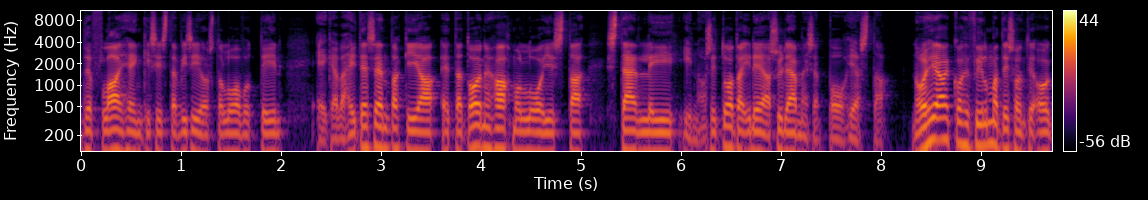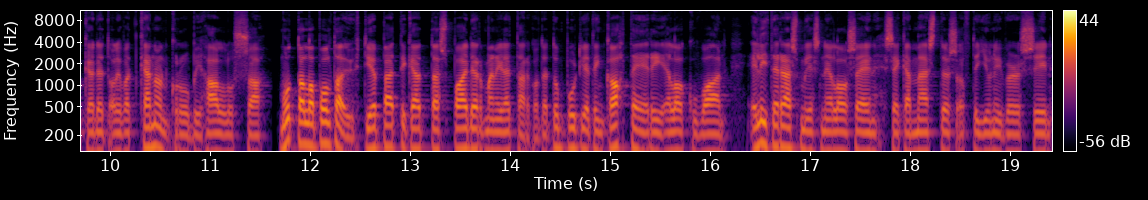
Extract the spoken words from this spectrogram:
The Fly-henkisistä visioista luovuttiin, eikä vähiten sen takia, että toinen hahmon luojista, Stan Lee, inhosi tuota ideaa sydämensä pohjasta. Noihin aikoihin filmatisointioikeudet olivat Canon Groupin hallussa, mutta lopulta yhtiö päätti käyttää Spider-Manille tarkoitetun budjetin kahteen eri elokuvaan, eli Teräsmies neloseen sekä Masters of the Universeen,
